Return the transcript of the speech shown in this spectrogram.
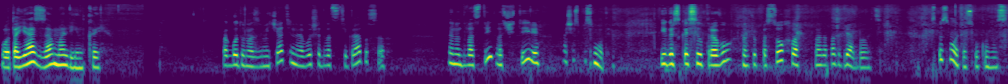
Вот, а я за малинкой. Погода у нас замечательная. Выше 20 градусов. Наверное, 23-24. А сейчас посмотрим. Игорь скосил траву, смотрю, посохла, надо подгрябывать. Сейчас посмотрим, сколько у нас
